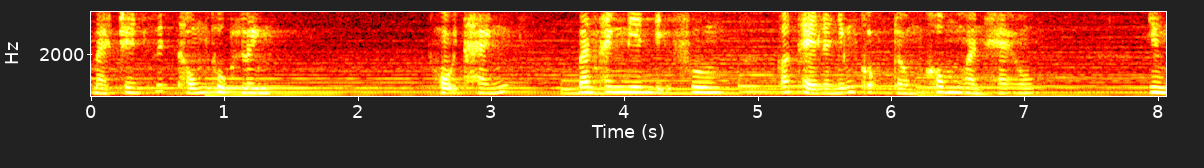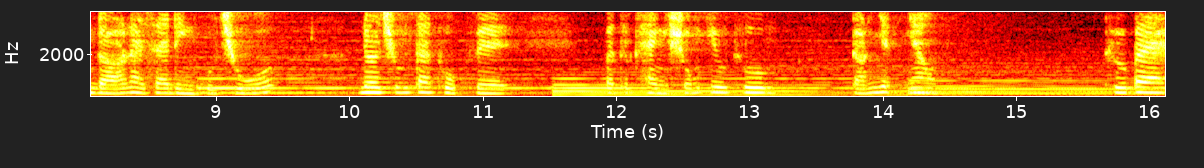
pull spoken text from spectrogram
mà trên huyết thống thuộc linh. Hội thánh, ban thanh niên địa phương có thể là những cộng đồng không hoàn hảo, nhưng đó là gia đình của Chúa, nơi chúng ta thuộc về và thực hành sống yêu thương, đón nhận nhau. Thứ ba,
